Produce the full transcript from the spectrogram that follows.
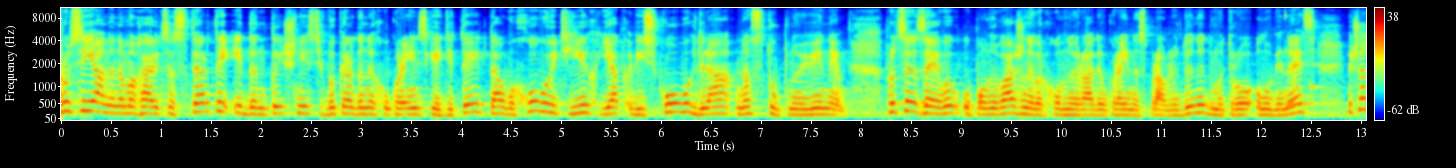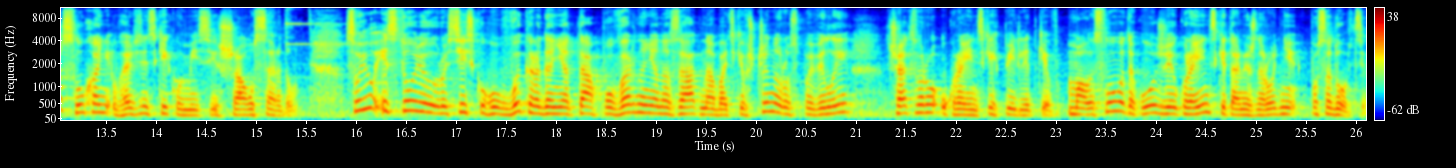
Росіяни намагаються стерти ідентичність викрадених українських дітей та виховують їх як військових для наступної війни. Про це заявив уповноважений Верховної Ради України з прав людини Дмитро Лубінець під час слухань в Гельсінській комісії США у середу. Свою історію російського викрадення та повернення назад на батьківщину розповіли четверо українських підлітків. Мали слово також і українські та міжнародні посадовці.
